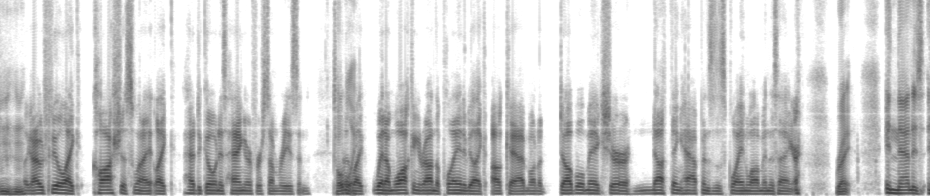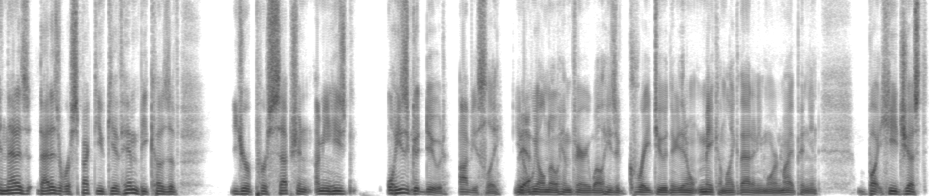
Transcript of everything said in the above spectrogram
Mm-hmm. Like I would feel like cautious when I like had to go in his hangar for some reason. Or, Totally. Like when I'm walking around the plane and be like, okay, I'm gonna double make sure nothing happens to this plane while I'm in this hangar. Right. And that is and that is that is a respect you give him because of your perception. I mean, he's well, he's a good dude, obviously. You know, Yeah. we all know him very well. He's a great dude. They, they don't make him like that anymore, in my opinion. But he just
